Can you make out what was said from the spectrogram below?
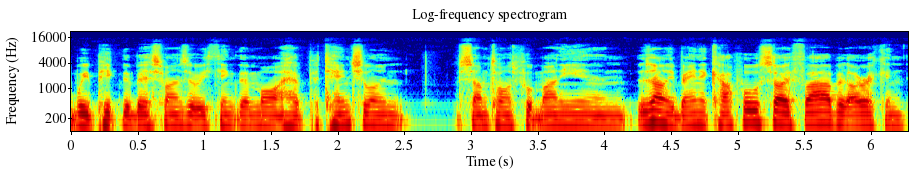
we pick the best ones that we think that might have potential, and sometimes put money in. And there's only been a couple so far, but I reckon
